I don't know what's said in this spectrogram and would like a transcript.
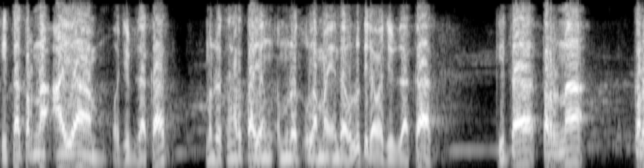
Kita ternak ayam wajib zakat. Menurut harta yang menurut ulama yang dahulu tidak wajib zakat. Kita ternak ker,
